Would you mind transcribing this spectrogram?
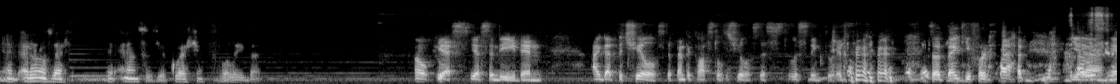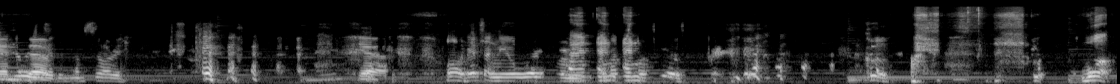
And I don't know if that, that answers your question fully, but. Oh, yes, yes, indeed. And I got the chills, the Pentecostal chills, just listening to it. so thank you for that. Yeah, and uh, I'm sorry. yeah. Oh, that's a new word for me. And, and, and cool. well,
